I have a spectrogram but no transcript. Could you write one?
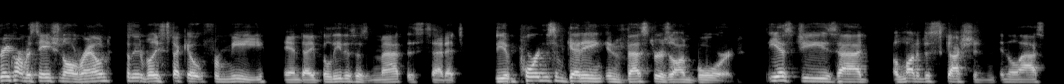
Great conversation all around. Something that really stuck out for me, and I believe this is Matt that said it, the importance of getting investors on board. ESG's had a lot of discussion in the last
